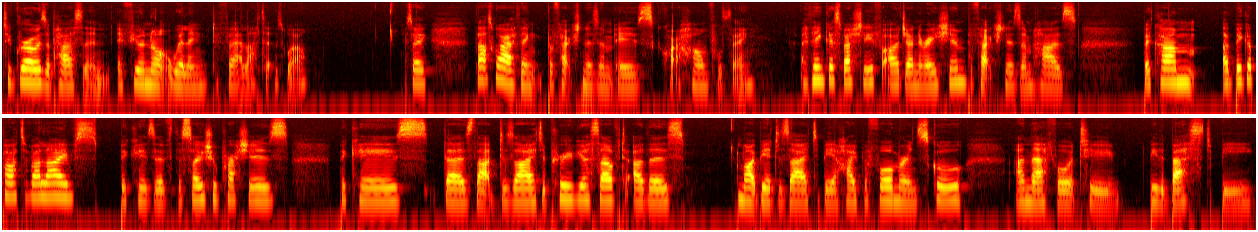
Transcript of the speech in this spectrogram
to grow as a person if you're not willing to fail at it as well. So that's why I think perfectionism is quite a harmful thing. I think, especially for our generation, perfectionism has become a bigger part of our lives because of the social pressures, because there's that desire to prove yourself to others, might be a desire to be a high performer in school, and therefore to be the best, be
